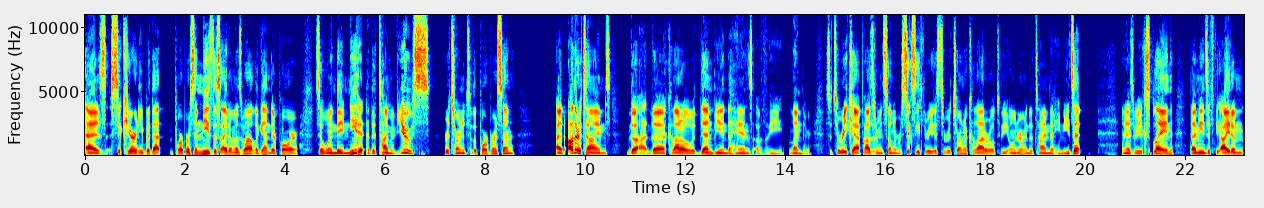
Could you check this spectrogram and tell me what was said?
as security, but that poor person needs this item as well. Again, they're poor. So when they need it at the time of use, return it to the poor person. At other times, the the collateral would then be in the hands of the lender. So to recap, positive mitzvah number 63 is to return a collateral to the owner in the time that he needs it. And as we explained, that means if the item,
